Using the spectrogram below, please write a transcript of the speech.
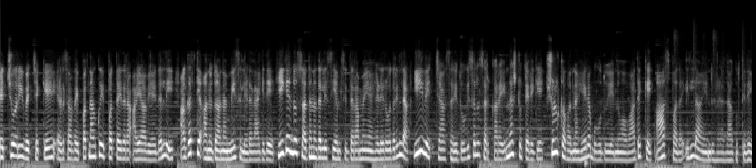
ಹೆಚ್ಚುವರಿ ವೆಚ್ಚಕ್ಕೆ ಎರಡ್ ಸಾವಿರದ ಇಪ್ಪತ್ನಾಲ್ಕು ಇಪ್ಪತ್ತೈದರ ಆಯವ್ಯಯದಲ್ಲಿ ಅಗತ್ಯ ಅನುದಾನ ಮೀಸಲಿಡಲಾಗಿದೆ. ಹೀಗೆಂದು ಸದನದಲ್ಲಿ ಸಿಎಂ ಸಿದ್ದರಾಮಯ್ಯ ಹೇಳಿರುವುದರಿಂದ ಈ ವೆಚ್ಚ ಸರಿದೂಗಿಸಲು ಸರ್ಕಾರ ಇನ್ನಷ್ಟು ತೆರಿಗೆ ಶುಲ್ಕವನ್ನ ಹೇರಬಹುದು ಎನ್ನುವ ವಾದಕ್ಕೆ ಆಸ್ಪದ ಇಲ್ಲ ಎಂದು ಹೇಳಲಾಗುತ್ತಿದೆ.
